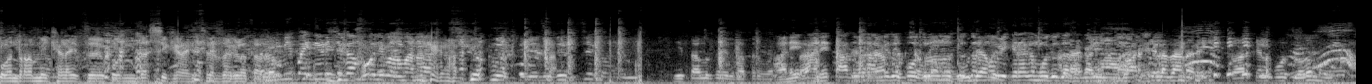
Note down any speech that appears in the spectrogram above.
कोण रम्मी खेळायचं कोण दशी खेळायचं सगळं चालू. हे चालूच आहे रात्रभर. आणि आणि तासभर आम्ही जर पोहोचलो नसतो तर उद्या मग विक्रायचं मोद होता सकाळी. द्वारकेला जाणार आहे. द्वारकेला पोहोचलो ना मग.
